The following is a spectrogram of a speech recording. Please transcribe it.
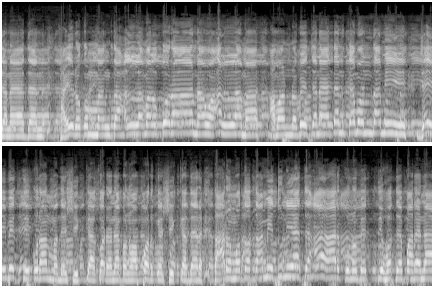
জানায় দেন হাই রকম মাংতা আল্লামাল কোরআন ও আল্লামা আমার নবী জানায় দেন কেমন দামি যেই ব্যক্তি কোরআন মাঝে শিক্ষা করেন এবং অপরকে শিক্ষা দেন তার মতো দামি দুনিয়াতে আর কোনো ব্যক্তি হতে পারে না।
